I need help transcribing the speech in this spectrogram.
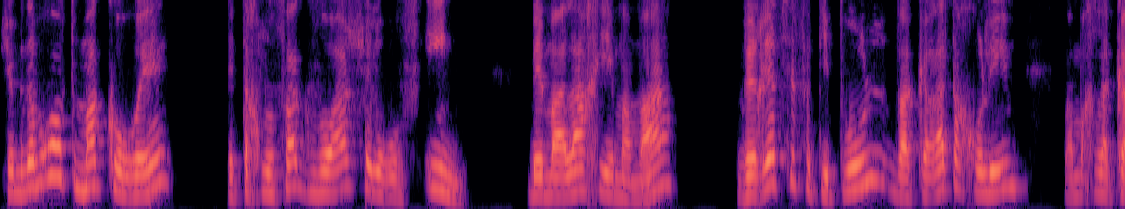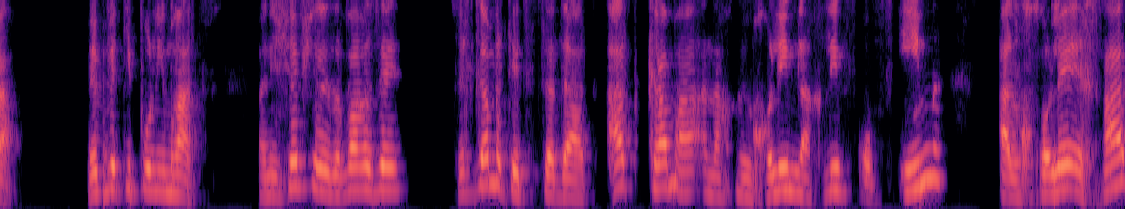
שמדברות מה קורה לתחלופה גבוהה של רופאים במהלך יממה, ורצף הטיפול והכרת החולים במחלקה ובטיפול נמרץ. אני חושב שלדבר הזה צריך גם לתת את הדעת עד כמה אנחנו יכולים להחליף רופאים על חולה אחד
